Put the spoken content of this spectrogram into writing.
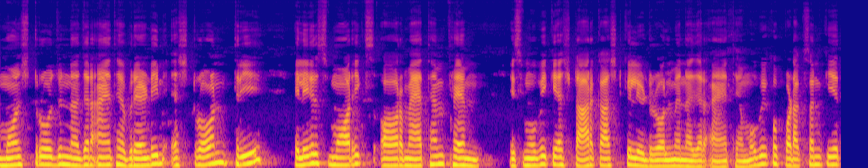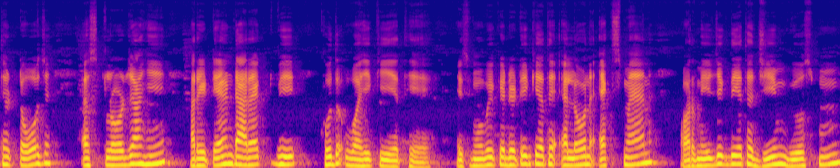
मॉन्स्ट्रोज नज़र आए थे ब्रेंडिन एस्ट्रॉन थ्री एलियर्स मॉरिक्स और मैथम फ्रेम इस मूवी के स्टार कास्ट के लीड रोल में नज़र आए थे। मूवी को प्रोडक्शन किए थे टोज एस्ट्रोजा ही रिटेन डायरेक्ट भी खुद वही किए थे। इस मूवी के एडिटिंग किए थे एलोन एक्समैन और म्यूज़िक दिए थे जिम ब्यूस्म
